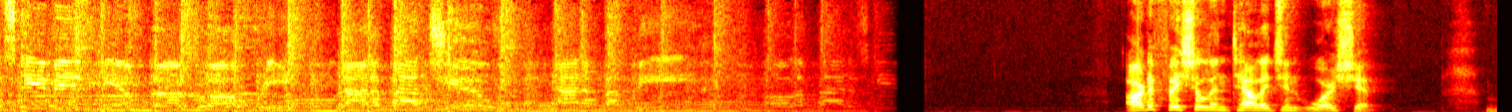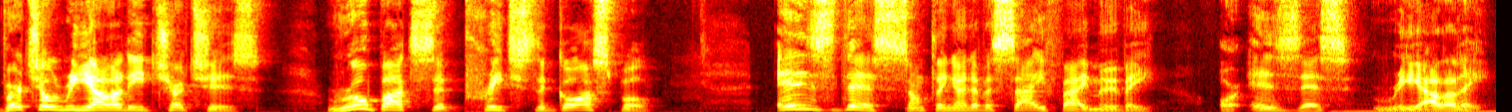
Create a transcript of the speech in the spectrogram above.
us giving him the glory. Not about you, not about me. About giving Artificial intelligent worship, virtual reality churches, robots that preach the gospel. Is this something out of a sci fi movie or is this reality?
